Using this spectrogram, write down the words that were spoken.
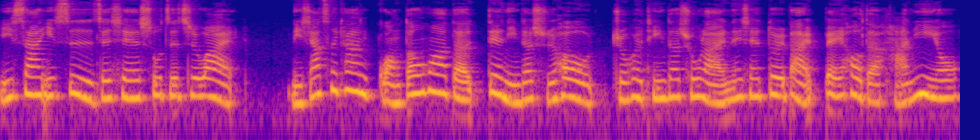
一三一四这些数字之外，你下次看广东话的电影的时候，就会听得出来那些对白背后的含义哦。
